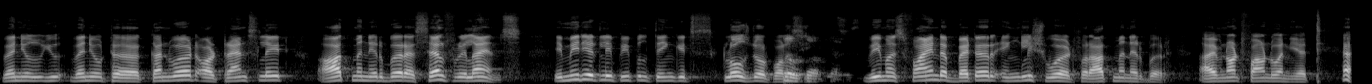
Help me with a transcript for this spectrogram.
When you… you when you uh, convert or translate Atmanirbhar as self-reliance, immediately people think it's closed-door policy. Closed door. We must find a better English word for Atmanirbhar. I have not found one yet I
